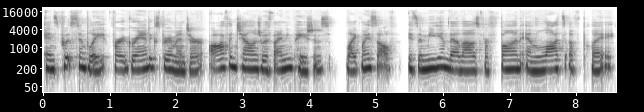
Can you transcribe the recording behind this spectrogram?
And put simply, for a grand experimenter, often challenged with finding patience, like myself, it's a medium that allows for fun and lots of play.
